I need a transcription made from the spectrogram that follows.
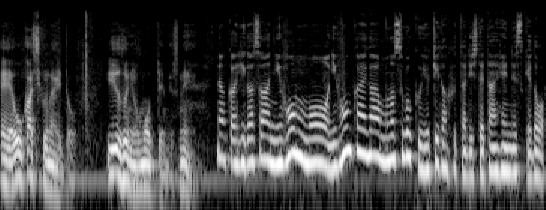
えー、おかしくないというふうに思ってるんですね。なんか比嘉さん、日本も日本海側ものすごく雪が降ったりして大変ですけど、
